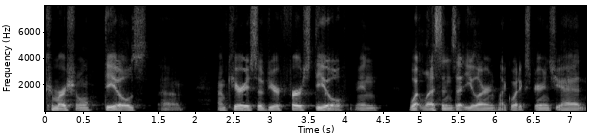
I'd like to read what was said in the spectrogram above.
commercial deals, uh, I'm curious of your first deal and what lessons that you learned, like what experience you had.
